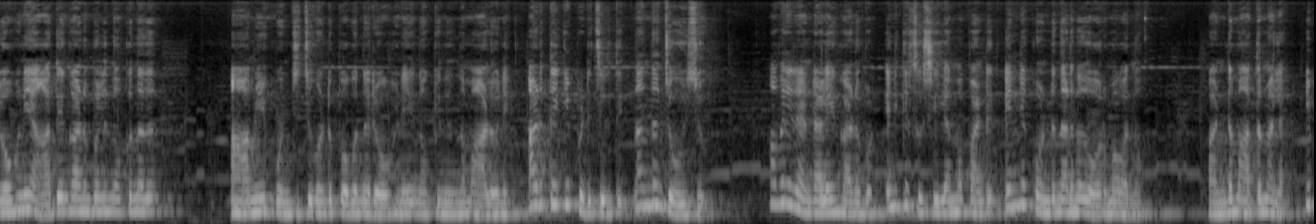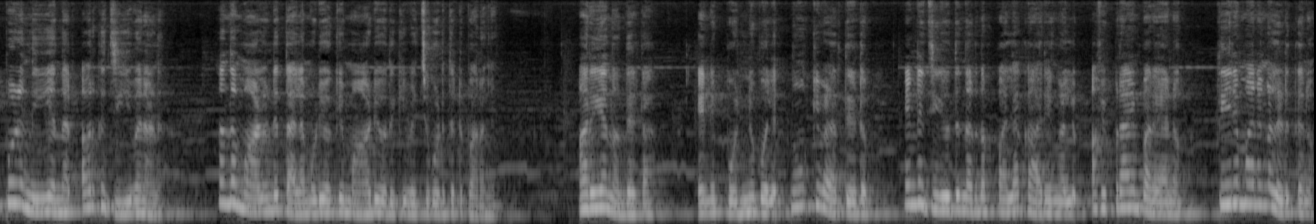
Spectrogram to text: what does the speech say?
രോഹിണിയെ ആദ്യം കാണും പോലെ നോക്കുന്നത്? ആമിയെ കൊഞ്ചിച്ചുകൊണ്ട് പോകുന്ന രോഹിണിയെ നോക്കി നിന്ന മാളുവിനെ അടുത്തേക്ക് പിടിച്ചിരുത്തി നന്ദൻ ചോദിച്ചു. അവരെ രണ്ടാളെയും കാണുമ്പോൾ എനിക്ക് സുശീലമ്മ പണ്ട് എന്നെ കൊണ്ടു നടന്നത് ഓർമ്മ വന്നു. പണ്ട് മാത്രമല്ല ഇപ്പോഴും നീ എന്നാൽ അവർക്ക് ജീവനാണ്. നന്ദ മാളുവിന്റെ തലമുടിയൊക്കെ മാടി ഒതുക്കി വെച്ച് കൊടുത്തിട്ട് പറഞ്ഞു. അറിയാം നന്ദേട്ടാ എന്നെ പൊന്നുപോലെ നോക്കി വളർത്തിയിട്ടും എന്റെ ജീവിതത്തിൽ നടന്ന പല കാര്യങ്ങളിലും അഭിപ്രായം പറയാനോ തീരുമാനങ്ങൾ എടുക്കാനോ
